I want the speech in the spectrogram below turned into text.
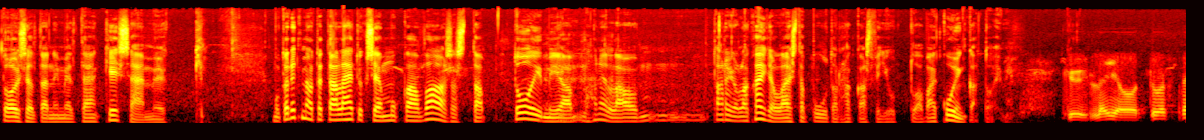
toiselta nimeltään Kesämökki. Mutta nyt me otetaan lähetykseen mukaan Vaasasta toimia. Hänellä on tarjolla kaikenlaista puutarhakasvijuttua, vai kuinka toimi? Kyllä joo, tuosta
